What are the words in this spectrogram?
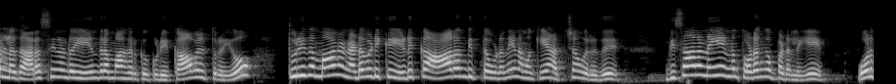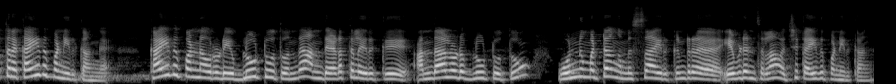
அல்லது அரசினுடைய இயந்திரமாக இருக்கக்கூடிய காவல்துறையோ துரிதமான நடவடிக்கை எடுக்க ஆரம்பித்த உடனே நமக்கு ஏன் அச்சம் வருது? விசாரணையே இன்னும் தொடங்கப்படலையே. ஒருத்தரை கைது பண்ணியிருக்காங்க. கைது பண்ணவருடைய ப்ளூடூத் வந்து அந்த இடத்துல இருக்குது அந்த ஆளோட ப்ளூடூத்தும் ஒன்று மட்டும் அங்கே மிஸ் ஆகிருக்குன்ற எவிடன்ஸ் எல்லாம் வச்சு கைது பண்ணியிருக்காங்க.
